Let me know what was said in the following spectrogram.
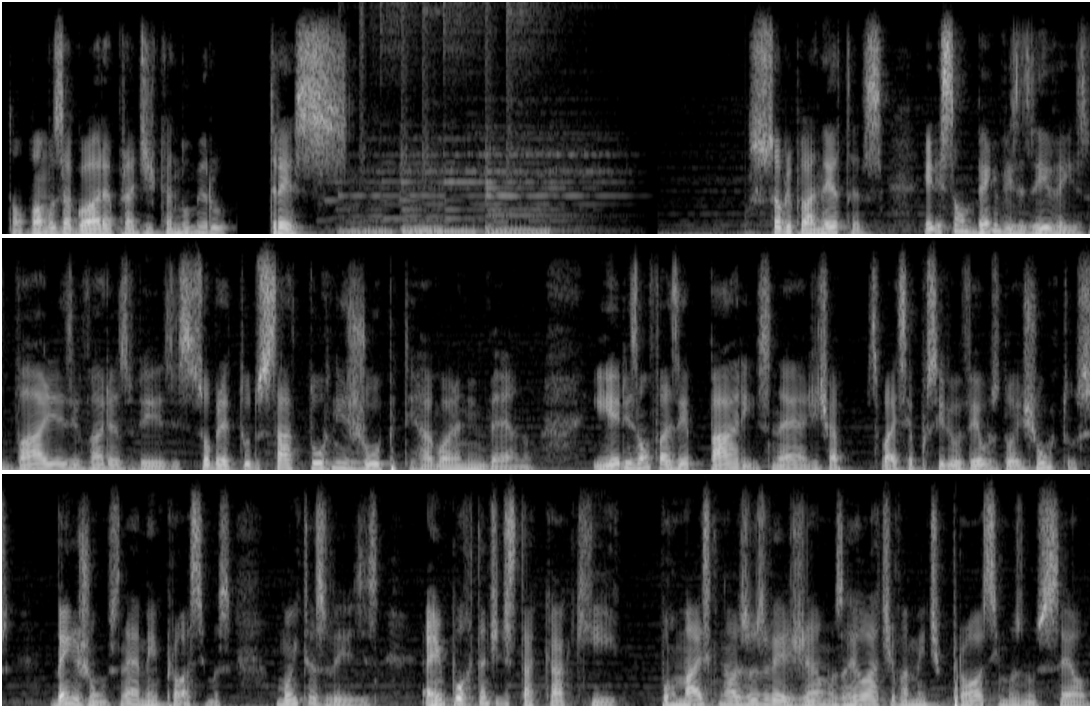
Então vamos agora para a dica número 3. Sobre planetas, eles são bem visíveis várias e várias vezes, sobretudo Saturno e Júpiter agora no inverno. E eles vão fazer pares, né? A gente vai, vai ser possível ver os dois juntos, bem juntos, né? Bem próximos, muitas vezes. É importante destacar que por mais que nós os vejamos relativamente próximos no céu,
